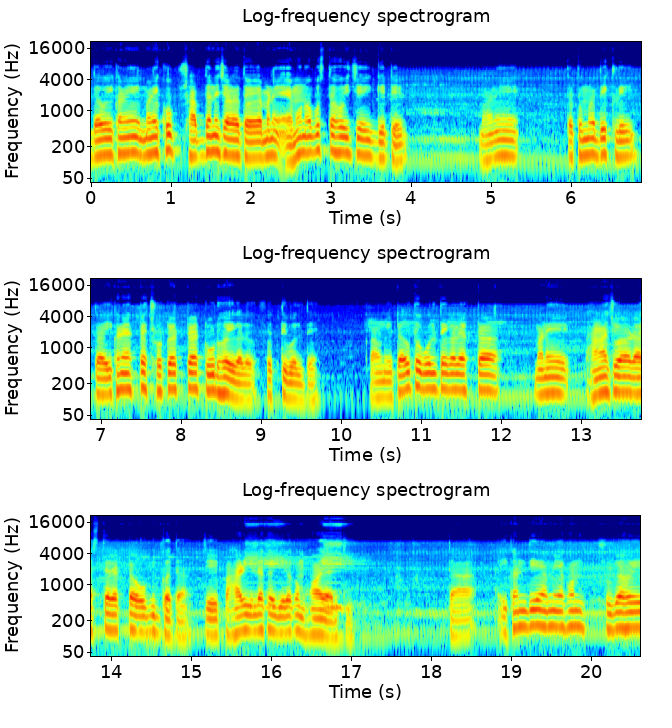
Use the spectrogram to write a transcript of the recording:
দেখো এখানে মানে খুব সাবধানে চালাতে হয়। মানে এমন অবস্থা হয়েছে এই গেটের মানে তা তোমরা দেখলেই তা এখানে একটা ছোট একটা ট্যুর হয়ে গেল সত্যি বলতে। কারণ এটাও তো বলতে গেলে একটা মানে ভাঙাচোরা রাস্তার একটা অভিজ্ঞতা যে পাহাড়ি এলাকায় যেরকম হয় আর কি। তা এখান দিয়ে আমি এখন সোজা হয়ে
